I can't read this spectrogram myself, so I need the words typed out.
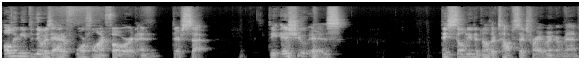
all they need to do is add a fourth line forward and they're set. The issue is they still need another top six right winger, man.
